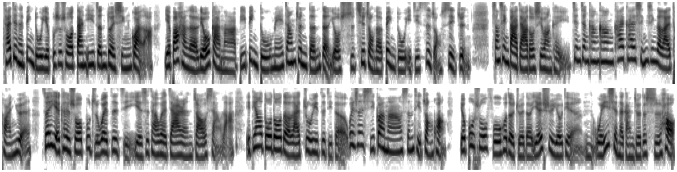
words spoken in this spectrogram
裁剪的病毒也不是说单一针对新冠啦，也包含了流感啊、鼻病毒、梅浆菌等等，有十七种的病毒以及四种细菌。相信大家都希望可以健健康康、开开心心的来团圆，所以也可以说不。不只为自己，也是在为家人着想啦！一定要多多的来注意自己的卫生习惯啊，身体状况有不舒服或者觉得也许有点危险的感觉的时候，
